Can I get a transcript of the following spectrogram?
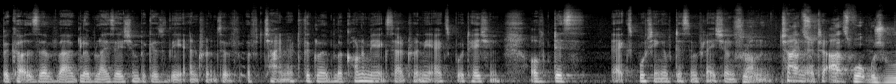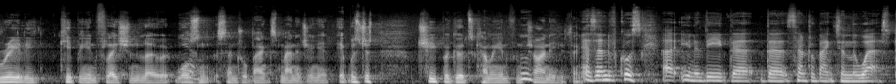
because of uh, globalization, because of the entrance of, of China to the global economy, etc., and the exportation of dis exporting of disinflation so from China to us. That's what was really keeping inflation low. It wasn't yeah. the central banks managing it. It was just cheaper goods coming in from mm. China, you think? Yes, and of course, uh, you know, the, the, the, central banks in the West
